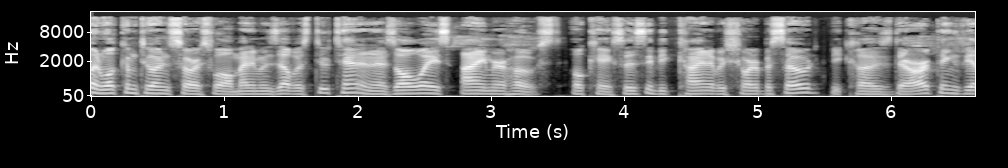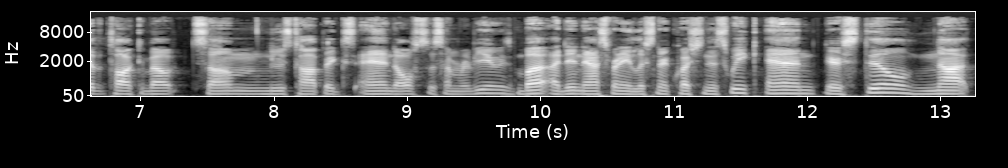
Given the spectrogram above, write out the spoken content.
and welcome to Unsourced Wall. My name is Elvis Dutan, and as always, I'm your host. Okay, so this is gonna be kind of a short episode because there are things we have to talk about, some news topics, and also some reviews. But I didn't ask for any listener questions this week, and there's still not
